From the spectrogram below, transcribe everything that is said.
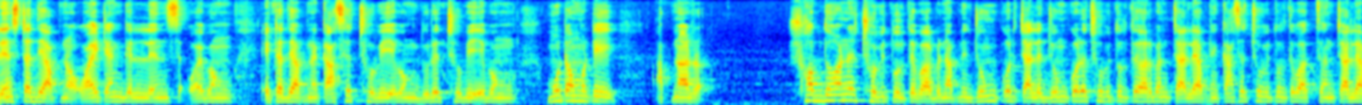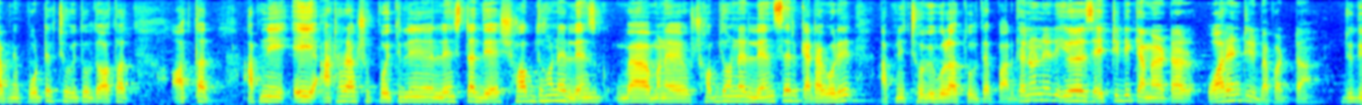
লেন্সটা দিয়ে আপনার ওয়াইড অ্যাঙ্গেল লেন্স এবং এটা দিয়ে আপনার কাছের ছবি এবং দূরের ছবি এবং মোটামুটি আপনার সব ধরনের ছবি তুলতে পারবেন। আপনি জুম করে, চাইলে জুম করে ছবি তুলতে পারবেন, চাইলে আপনি কাছের ছবি তুলতে পারছেন, চাইলে আপনি পোর্ট্রেট ছবি তুলতে, অর্থাৎ অর্থাৎ আপনি এই আঠারো একশো পঁয়ত্রিশ লেন্সটা দিয়ে সব ধরনের লেন্স মানে সব ধরনের লেন্সের ক্যাটাগরির আপনি ছবিগুলো তুলতে পারবেন। ক্যাননের ইউএস এইটটি ডি ক্যামেরাটার ওয়ারেন্টির ব্যাপারটা যদি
